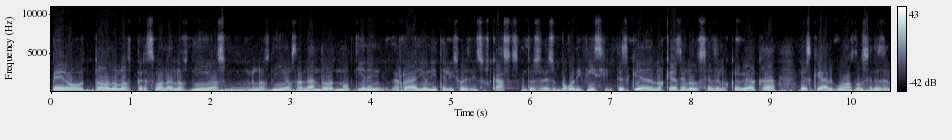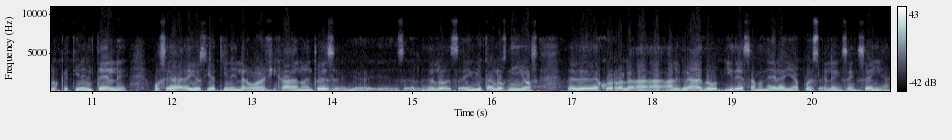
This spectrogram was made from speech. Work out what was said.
pero todas las personas, los niños, los niños hablando, no tienen radio ni televisores en sus casas. Entonces es un poco difícil. Entonces, ¿qué es lo que hacen los docentes? Lo que veo acá es que algunos docentes, los que tienen tele, o sea, ellos ya tienen la hora fijada, ¿no? Entonces, los, invitan a los niños eh, de acuerdo a a, al grado y de esa manera ya pues les enseña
